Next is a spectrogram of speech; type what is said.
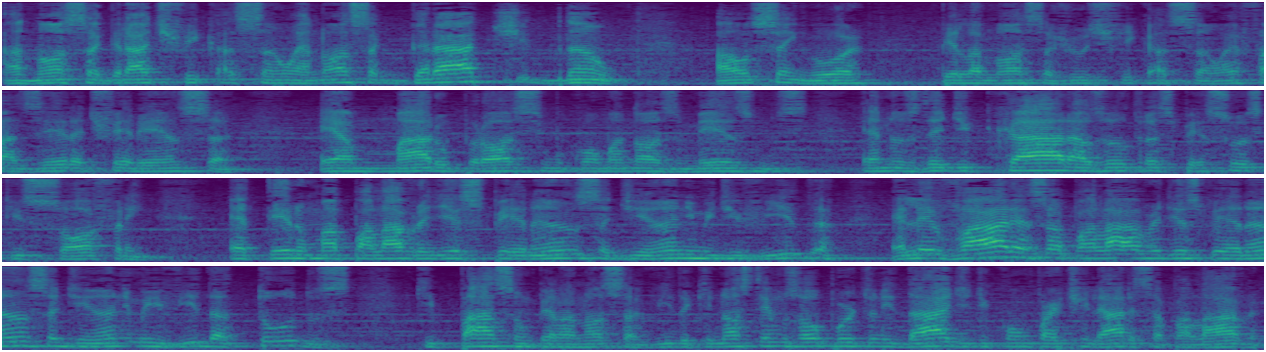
a nossa gratificação, é a nossa gratidão ao Senhor pela nossa justificação, é fazer a diferença, é amar o próximo como a nós mesmos, é nos dedicar às outras pessoas que sofrem, é ter uma palavra de esperança, de ânimo e de vida, é levar essa palavra de esperança, de ânimo e vida a todos que passam pela nossa vida, que nós temos a oportunidade de compartilhar essa palavra.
